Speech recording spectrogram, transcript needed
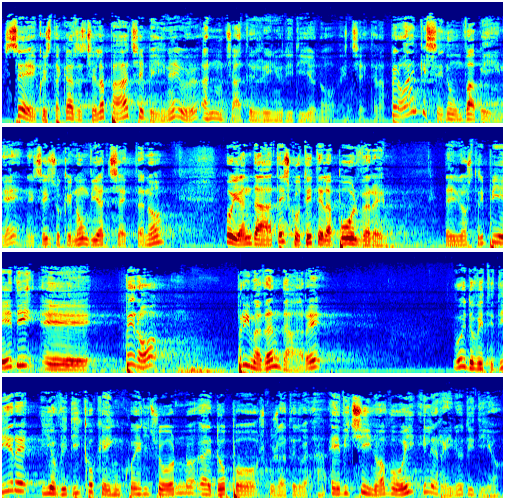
se questa casa c'è la pace, bene, annunciate il regno di Dio, no, eccetera. Però anche se non va bene, nel senso che non vi accettano, voi andate, scuotete la polvere dai vostri piedi, e, però prima di andare voi dovete dire, io vi dico che in quel giorno, eh, dopo, scusate, dove, ah, è vicino a voi il regno di Dio.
